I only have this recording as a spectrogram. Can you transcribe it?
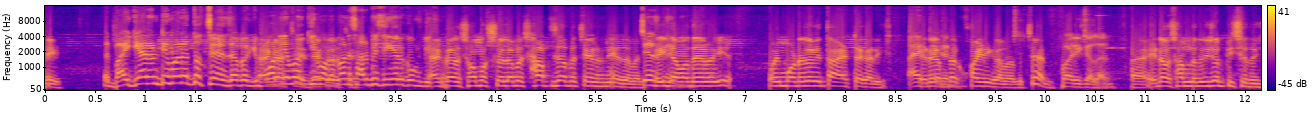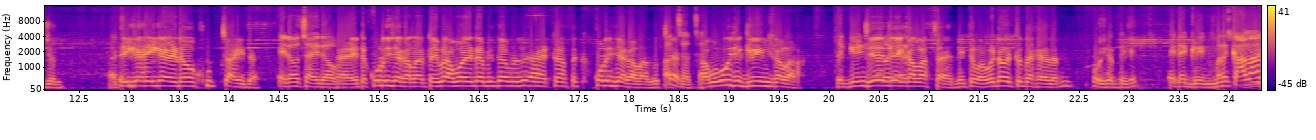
জি। ভাই গ্যারান্টি মানে তো চেঞ্জ হবে কি? বডি আবার কি হবে মানে সার্ভিসিং এরকম কিছু? একবার সমস্যা হলে আপনি সাথে সাথে চেঞ্জ নিয়ে যাবেন। এই যে আমাদের ওই মডেলের ভিতরে আরেকটা গাড়ি। এটা আপনার। খয়েরি কালার বুঝছেন? খয়েরি কালার হ্যাঁ এটাও সামনে দুইজন পিছে দুইজন। আচ্ছা। এই এই গাড়িটাও খুব চাহিদা। এটাও চাহিদা হবে। হ্যাঁ এটা কলিজা কালার টাইপের আবার এটার ভিতরে একটা আছে কলিজা কালার বুঝছেন? আচ্ছা, আচ্ছা। আবার ওই যে গ্রিন কালার যে যে কালার চায় নিতে পারবে। ওটাও একটু দেখা দেন ওইখান থেকে। এটা গ্রিন মানে কালার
